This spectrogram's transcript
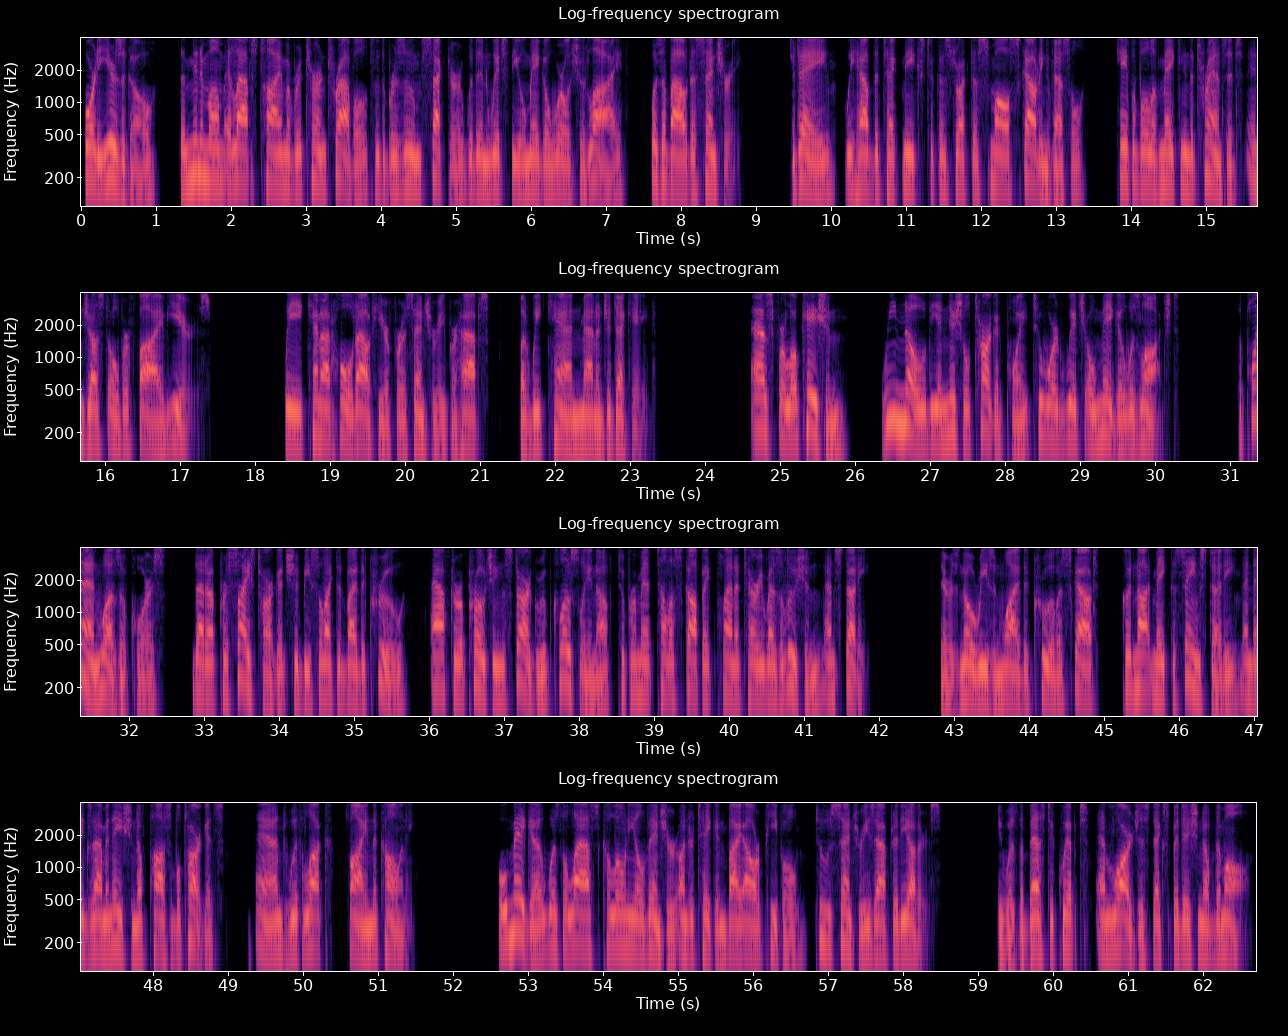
Forty years ago, the minimum elapsed time of return travel to the presumed sector within which the Omega world should lie was about a century. Today, we have the techniques to construct a small scouting vessel capable of making the transit in just over five years. We cannot hold out here for a century, perhaps, but we can manage a decade. As for location, we know the initial target point toward which Omega was launched. The plan was, of course, that a precise target should be selected by the crew after approaching the star group closely enough to permit telescopic planetary resolution and study. There is no reason why the crew of a scout could not make the same study and examination of possible targets and, with luck, find the colony. Omega was the last colonial venture undertaken by our people two centuries after the others. It was the best equipped and largest expedition of them all.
